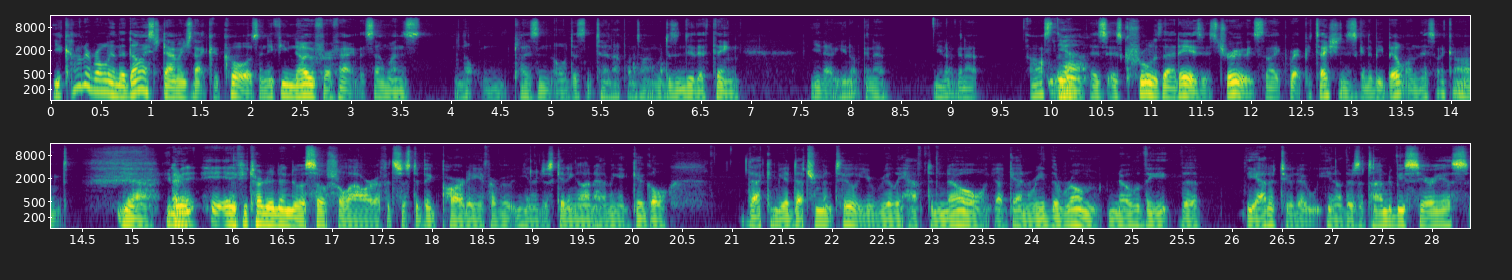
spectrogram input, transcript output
you kind of roll in the dice damage that could cause. And if you know for a fact that someone's not pleasant or doesn't turn up on time or doesn't do their thing, you know, you're not gonna, you're not gonna ask them. Yeah. As as cruel as that is, it's true. It's like reputation is going to be built on this. I can't. Yeah, You I mean, if you turn it into a social hour, if it's just a big party, if every, you know, just getting on, having a giggle, that can be a detriment too. You really have to know. Again, read the room, know the the the attitude. It- You know, there's a time to be serious,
